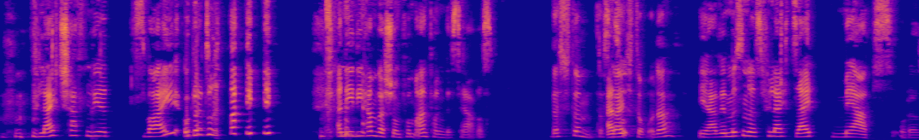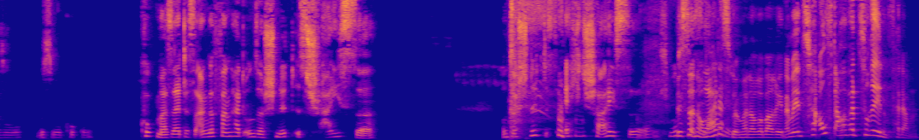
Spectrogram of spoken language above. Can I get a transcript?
Vielleicht schaffen wir zwei oder drei. Ah nee, die haben wir schon vom Anfang des Jahres. Das stimmt, das also, reicht doch, oder? Ja, wir müssen das vielleicht seit März oder so, müssen wir gucken. Guck mal, seit das angefangen hat, unser Schnitt ist scheiße. Unser Schnitt ist echt scheiße. Ich muss ist ja normal, sagen. dass wir immer darüber reden. Aber jetzt hör auf, darüber zu reden, verdammt.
